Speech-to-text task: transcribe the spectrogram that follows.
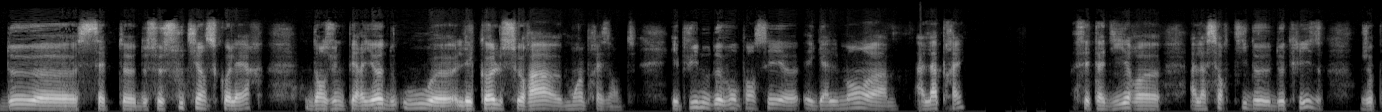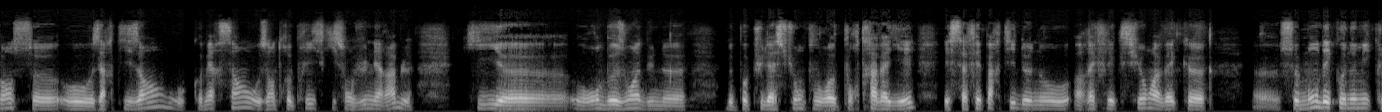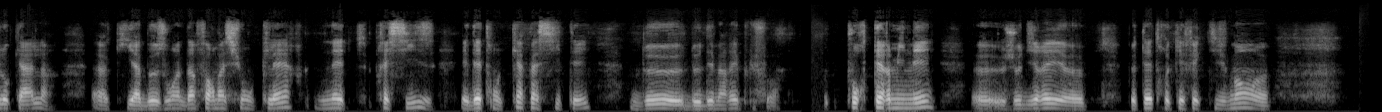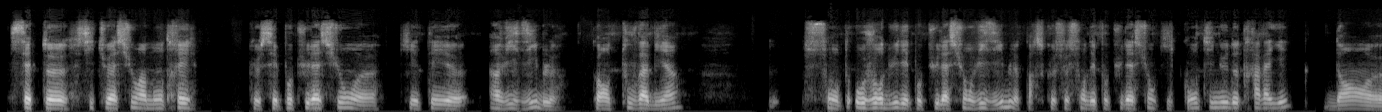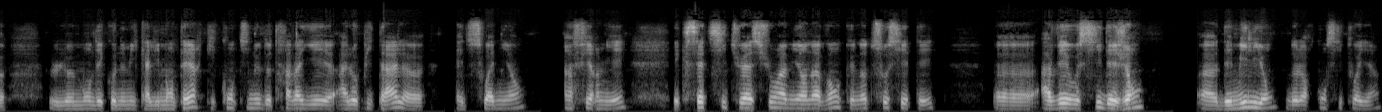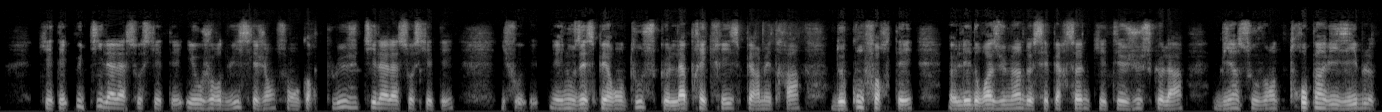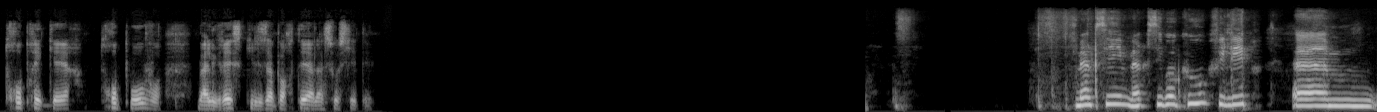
de, euh, cette, de ce soutien scolaire dans une période où euh, l'école sera moins présente. Et puis nous devons penser euh, également à, l'après, c'est-à-dire à la sortie de, de crise. Je pense aux artisans, aux commerçants, aux entreprises qui sont vulnérables, qui auront besoin d'une de population pour, pour travailler. Et ça fait partie de nos réflexions avec ce monde économique local qui a besoin d'informations claires, nettes, précises et d'être en capacité de, démarrer plus fort. Pour terminer, je dirais peut-être qu'effectivement, cette situation a montré que ces populations euh, qui étaient euh, invisibles quand tout va bien sont aujourd'hui des populations visibles parce que ce sont des populations qui continuent de travailler dans euh, le monde économique alimentaire, qui continuent de travailler à l'hôpital, aides-soignants, infirmiers, et que cette situation a mis en avant que notre société avait aussi des gens, des millions de leurs concitoyens, qui étaient utiles à la société. Et aujourd'hui, ces gens sont encore plus utiles à la société. Et nous espérons tous que l'après-crise permettra de conforter euh, les droits humains de ces personnes qui étaient jusque-là bien souvent trop invisibles, trop précaires, trop pauvres, malgré ce qu'ils apportaient à la société. Merci, merci beaucoup, Philippe. Euh,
